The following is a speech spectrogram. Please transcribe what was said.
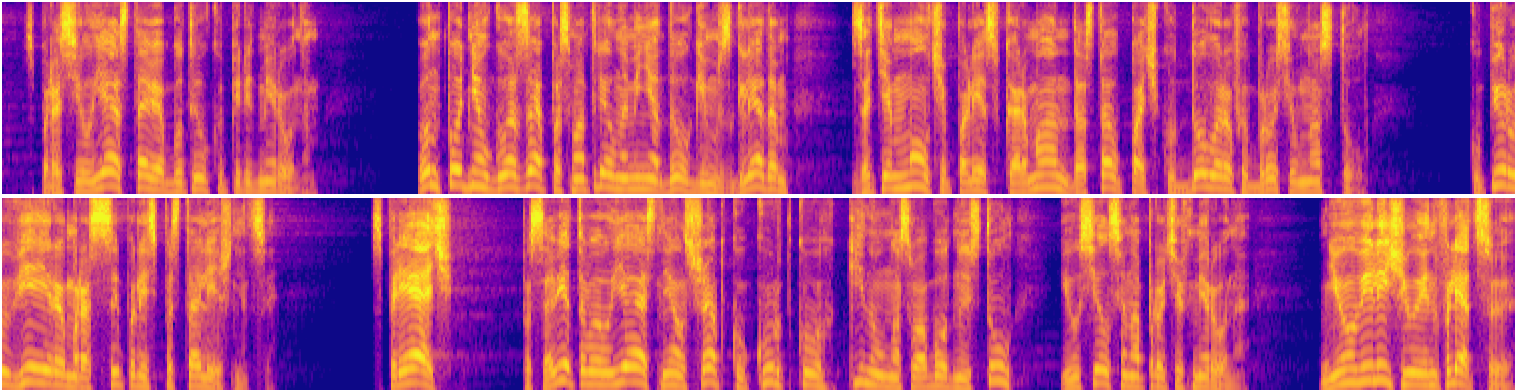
— спросил я, ставя бутылку перед Мироном. Он поднял глаза, посмотрел на меня долгим взглядом, затем молча полез в карман, достал пачку долларов и бросил на стол. Купюры веером рассыпались по столешнице. «Спрячь!» — посоветовал я, снял шапку, куртку, кинул на свободный стул и уселся напротив Мирона. «Не увеличивай инфляцию!»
